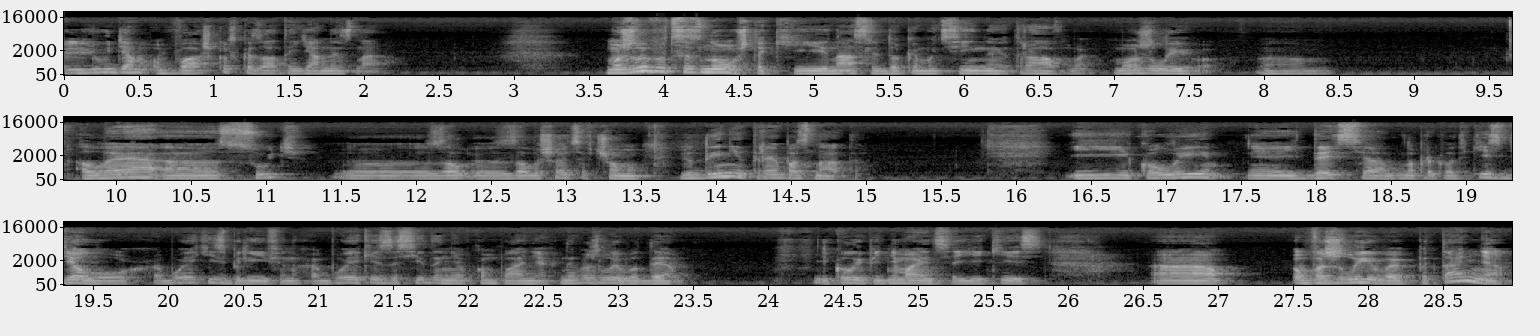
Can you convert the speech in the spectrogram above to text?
Людям важко сказати Я не знаю. Можливо, це знову ж таки наслідок емоційної травми. Можливо. Ем, Але е, суть залишається в чому? Людині треба знати. І коли е, йдеться, наприклад, якийсь діалог, або якийсь брифінг, або якесь засідання в компаніях, неважливо де, і коли піднімається якесь е, важливе питання,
